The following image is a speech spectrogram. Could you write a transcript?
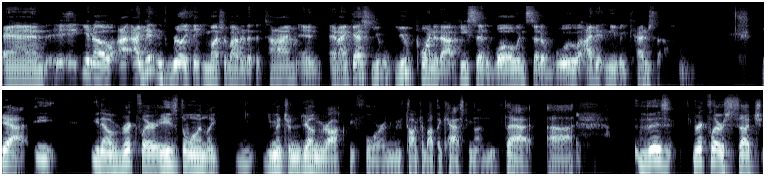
and it, you know I, I didn't really think much about it at the time, and and I guess you you pointed out he said "whoa" instead of "woo." I didn't even catch that. Yeah, he, you know, Ric Flair, he's the one like you mentioned Young Rock before, and we've talked about the casting on that. Uh, this Ric Flair is such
